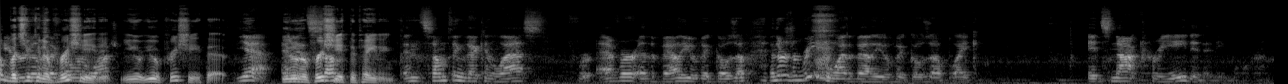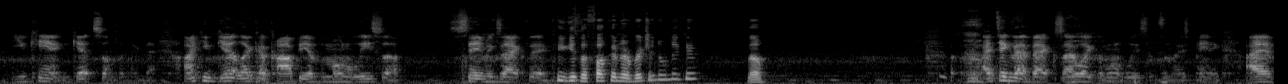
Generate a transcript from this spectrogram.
Oh, but you can that go in a appreciate it. You you appreciate that. Yeah, You don't it's some- appreciate the painting. and something that can last forever and the value of it goes up and there's a reason why the value of it goes up like it's not created anymore you can't get something i can get like a copy of the mona lisa same exact thing Can you get the fucking original, nigga? No. i take that back because i like the mona lisa it's a nice painting i have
